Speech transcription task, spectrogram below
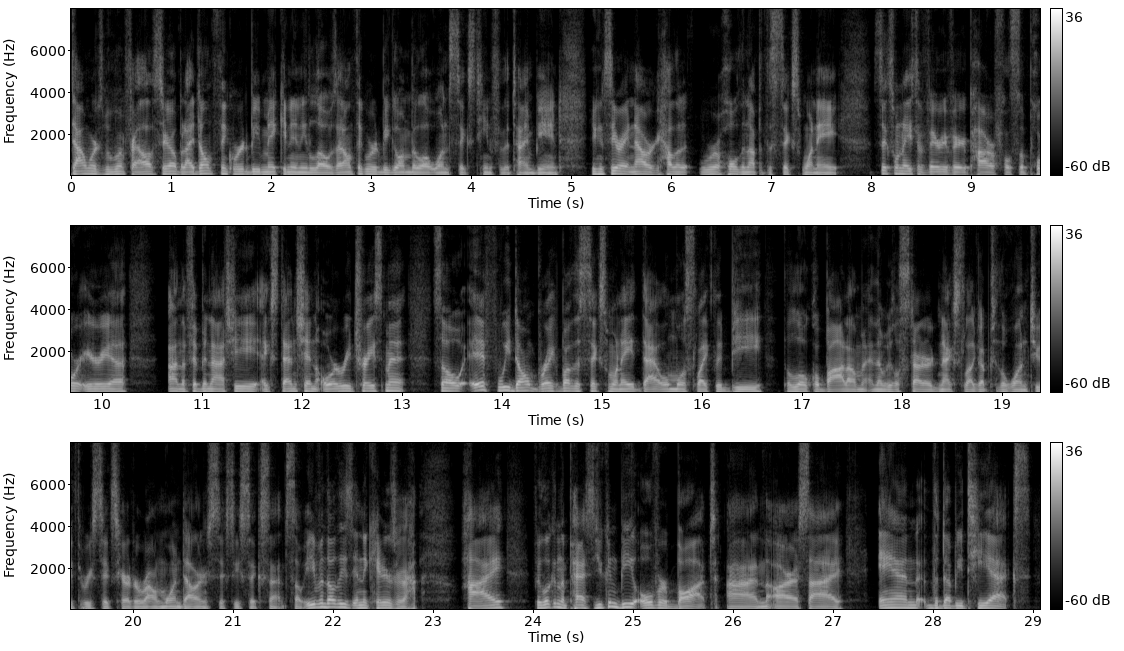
downwards movement for Zero, but I don't think we're going to be making any lows. I don't think we're going to be going below 116 for the time being. You can see right now we're, we're holding up at the 618. 618 is a very, very powerful support area on the Fibonacci extension or retracement. So if we don't break above the 618, that will most likely be the local bottom. And then we'll start our next leg up to the 1236 here at around $1.66. So even though these indicators are high, if you look in the past, you can be overbought on the RSI and the WTX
